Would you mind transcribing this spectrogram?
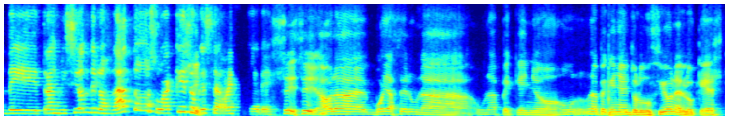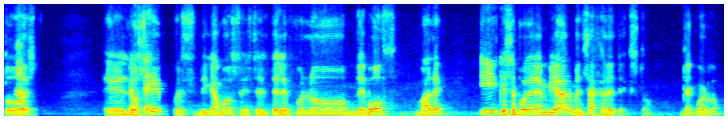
de transmisión de los datos o a qué es lo que se refiere? Sí, sí, ahora voy a hacer una, una, pequeño, una pequeña introducción en lo que es todo ah. esto. El 2G, pues digamos, es el teléfono de voz, ¿vale? Y que se pueden enviar mensajes de texto, ¿de acuerdo?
